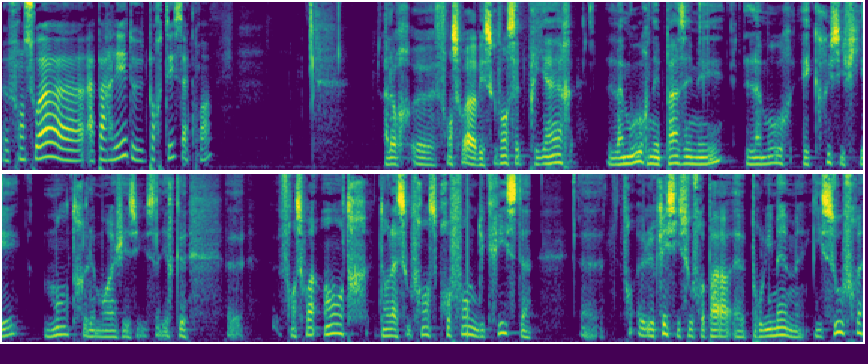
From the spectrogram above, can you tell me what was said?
euh, François a parlé de porter sa croix Alors, euh, François avait souvent cette prière L'amour n'est pas aimé, l'amour est crucifié, montre-le-moi Jésus. C'est-à-dire que euh, François entre dans la souffrance profonde du Christ. Euh, le Christ, il souffre pas euh, pour lui-même, il souffre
